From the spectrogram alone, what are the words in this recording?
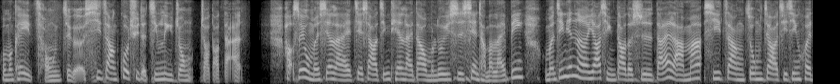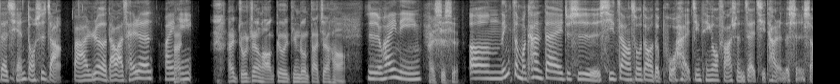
我们可以从这个西藏过去的经历中找到答案。好，所以我们先来介绍今天来到我们录音室现场的来宾。我们今天呢邀请到的是达赖喇嘛西藏宗教基金会的前董事长巴热达瓦才人，欢迎您，嗨，主持人好，各位听众大家好，是欢迎您。嗨，谢谢。嗯，您怎么看待就是西藏受到的迫害，今天又发生在其他人的身上？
